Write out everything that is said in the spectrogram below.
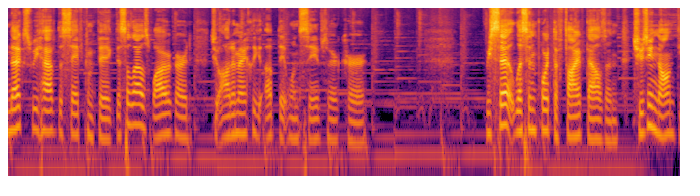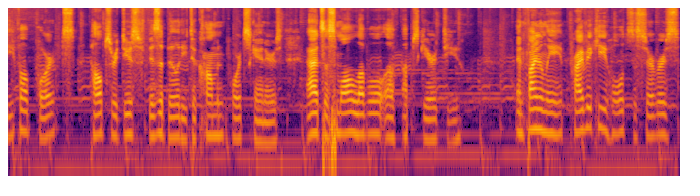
Next, we have the save config. This allows WireGuard to automatically update when saves occur. We set listen port to 5000. Choosing non-default ports helps reduce visibility to common port scanners, adds a small level of obscurity. And finally, private key holds the server's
